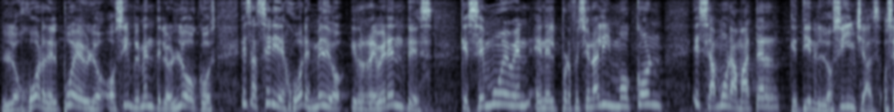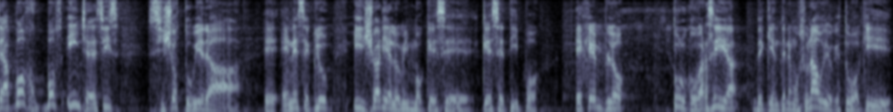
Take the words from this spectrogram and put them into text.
los jugadores del pueblo o simplemente los locos. Esa serie de jugadores medio irreverentes que se mueven en el profesionalismo con ese amor amateur que tienen los hinchas. O sea, vos, vos hincha decís, si yo estuviera eh, en ese club y yo haría lo mismo que ese, que ese tipo. Ejemplo, Turco García, de quien tenemos un audio que estuvo aquí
